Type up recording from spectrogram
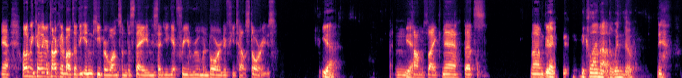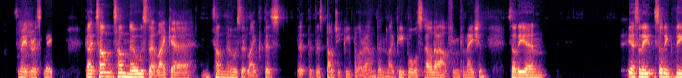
Yeah, well, I mean, because they were talking about that the innkeeper wants them to stay, and he said you get free room and board if you tell stories. Yeah. And yeah. Tom's like, nah, that's No, I'm good. Yeah, they climb out of the window. Yeah. To make their escape. Like Tom, Tom knows that like uh, Tom knows that like there's that, that there's dodgy people around and like people will sell them out for information. So the um yeah, so they so they, they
